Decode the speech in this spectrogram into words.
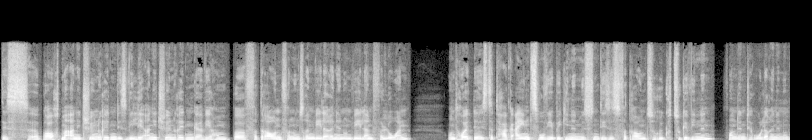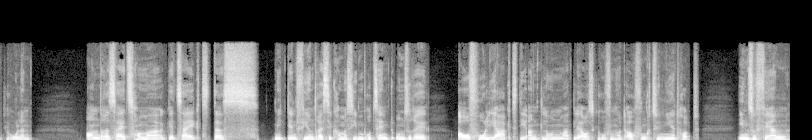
Das äh, braucht man auch nicht schönreden, das will ich auch nicht schönreden. Gell? Wir haben Vertrauen von unseren Wählerinnen und Wählern verloren. Und heute ist der Tag eins, wo wir beginnen müssen, dieses Vertrauen zurückzugewinnen von den Tirolerinnen und Tirolern. Andererseits haben wir gezeigt, dass mit den 34,7 Prozent unsere Aufholjagd, die Antlon Matle ausgerufen hat, auch funktioniert hat. Insofern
